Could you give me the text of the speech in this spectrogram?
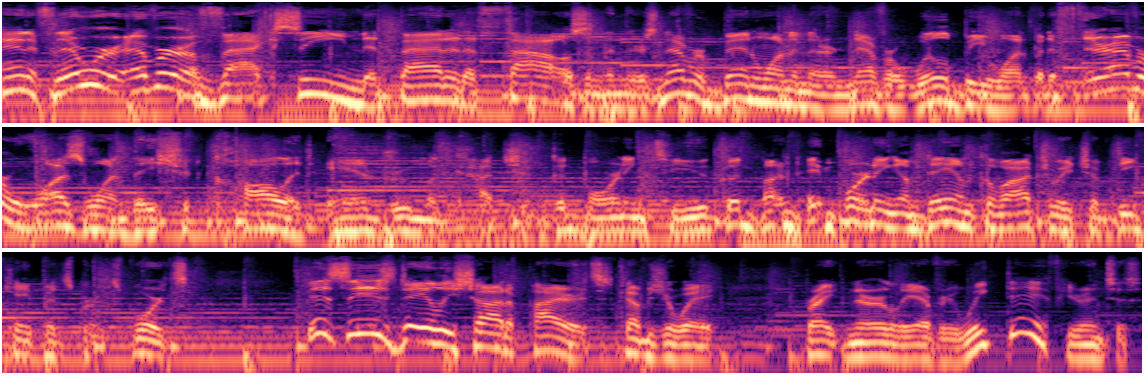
Man, if there were ever a vaccine that batted a thousand, and there's never been one and there never will be one, but if there ever was one, they should call it Andrew McCutchen. Good morning to you. Good Monday morning. I'm Dejan Kovacevic of DK Pittsburgh Sports. This is Daily Shot of Pirates. It comes your way bright and early every weekday if you're into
